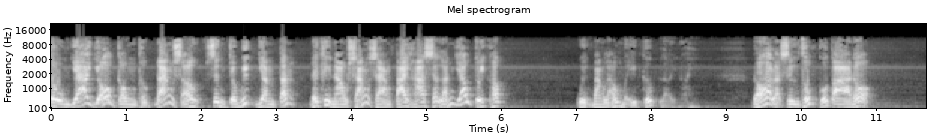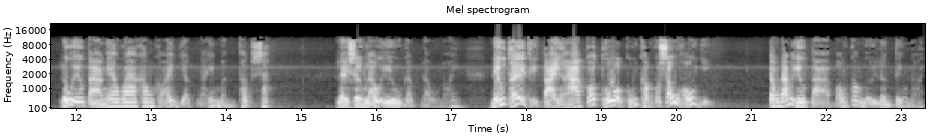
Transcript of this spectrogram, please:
"Tôn giá võ công thực đáng sợ, xin cho biết danh tánh, để khi nào sẵn sàng tại hạ sẽ lãnh giáo tuyệt học." Quyền Bang lão Mỹ cướp lời nói: "Đó là sư thúc của ta đó." Lũ yêu tà nghe qua không khỏi giật nảy mình thất sắc. Lệ Sơn lão yêu gật đầu nói: "Nếu thế thì tại hạ có thua cũng không có xấu hổ gì." Trong đám yêu tà bỗng có người lên tiếng nói:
